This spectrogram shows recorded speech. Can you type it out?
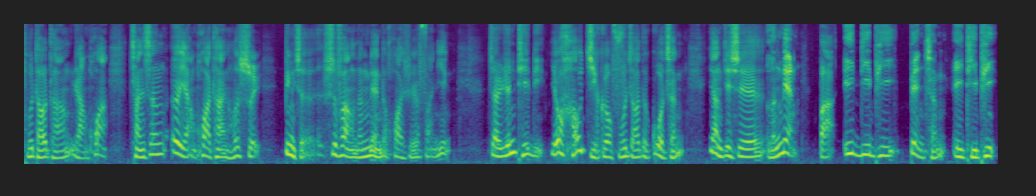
葡萄糖氧化产生二氧化碳和水，并且释放能量的化学反应。在人体里有好几个复杂的过程，让这些能量把 ADP 变成 ATP。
